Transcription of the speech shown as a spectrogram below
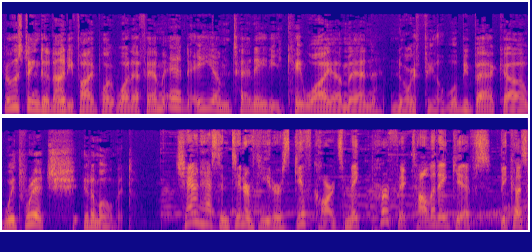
You're listening to 95.1 FM and AM 1080 KYMN Northfield. We'll be back uh, with Rich in a moment. Chanhassen Dinner Theater's gift cards make perfect holiday gifts because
